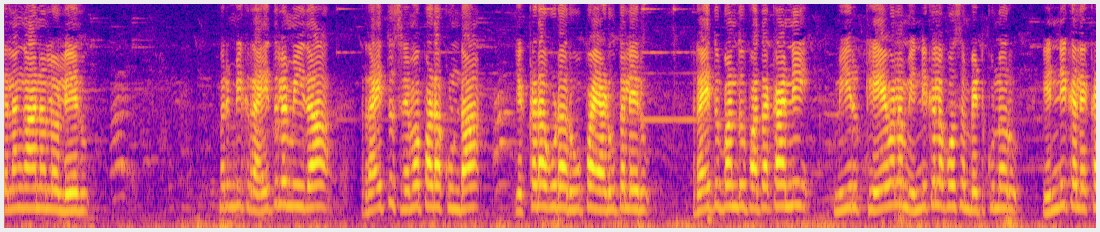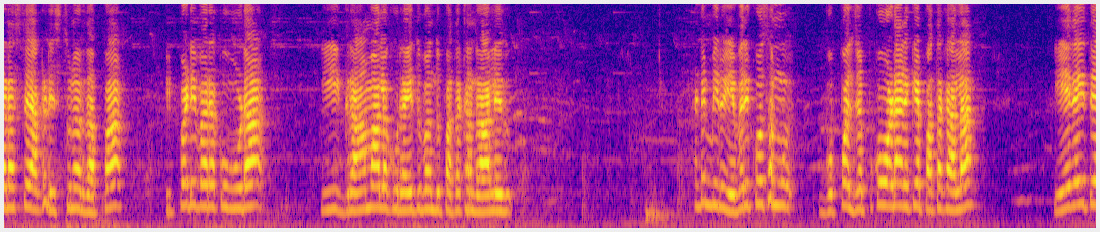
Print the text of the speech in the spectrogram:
తెలంగాణలో లేదు. మరి మీకు రైతుల మీద రైతు శ్రమ పడకుండా ఎక్కడా కూడా రూపాయి అడుగుతలేరు. రైతు బంధు పథకాన్ని మీరు కేవలం ఎన్నికల కోసం పెట్టుకున్నారు. ఎన్నికలు ఎక్కడొస్తే అక్కడ ఇస్తున్నారు తప్ప ఇప్పటి వరకు కూడా ఈ గ్రామాలకు రైతు బంధు పథకం రాలేదు. అంటే మీరు ఎవరి కోసం గొప్పలు చెప్పుకోవడానికే పథకాలా? ఏదైతే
